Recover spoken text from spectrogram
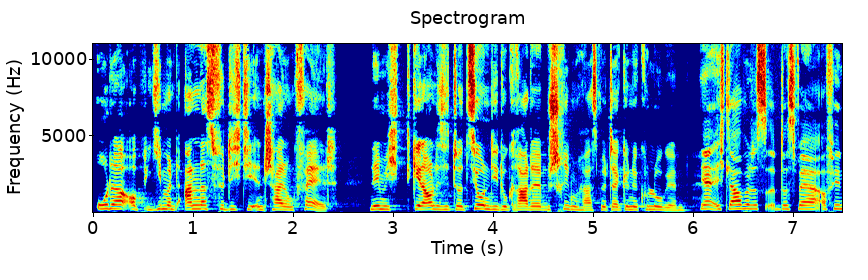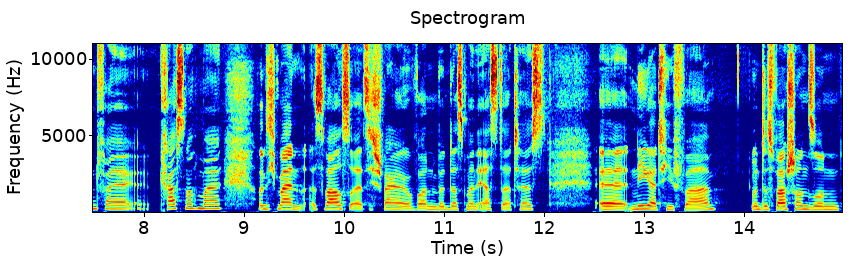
oder ob jemand anders für dich die Entscheidung fällt. Nämlich genau die Situation, die du gerade beschrieben hast mit der Gynäkologin. Ja, ich glaube, das, das wäre auf jeden Fall krass nochmal. Und ich meine, es war auch so, als ich schwanger geworden bin, dass mein erster Test äh, negativ war. Und das war schon so ein,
